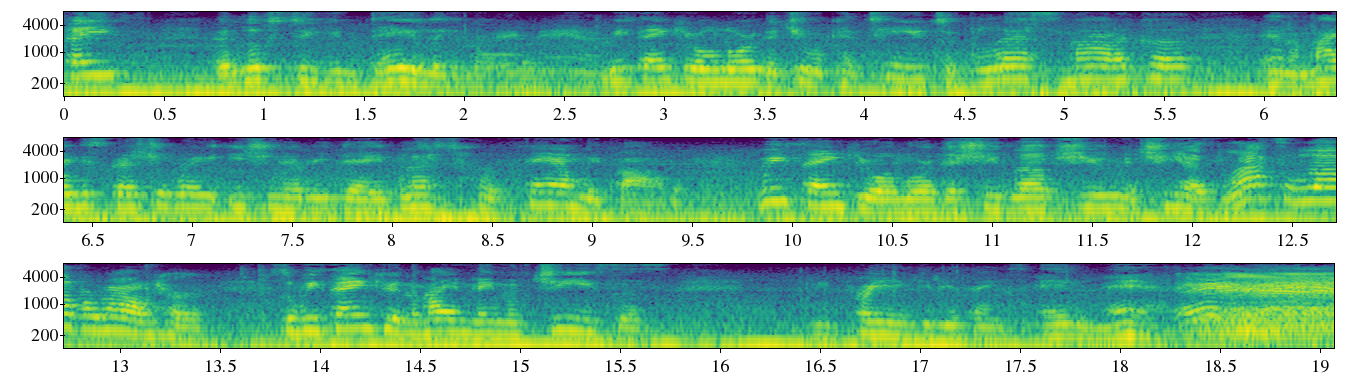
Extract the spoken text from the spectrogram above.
faith that looks to you daily, Lord. Amen. We thank you, O oh Lord, that you will continue to bless Monica in a mighty special way each and every day. Bless her family, Father. We thank you, O oh Lord, that she loves you and she has lots of love around her. So we thank you in the mighty name of Jesus. We pray and give you thanks. Amen. Amen.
